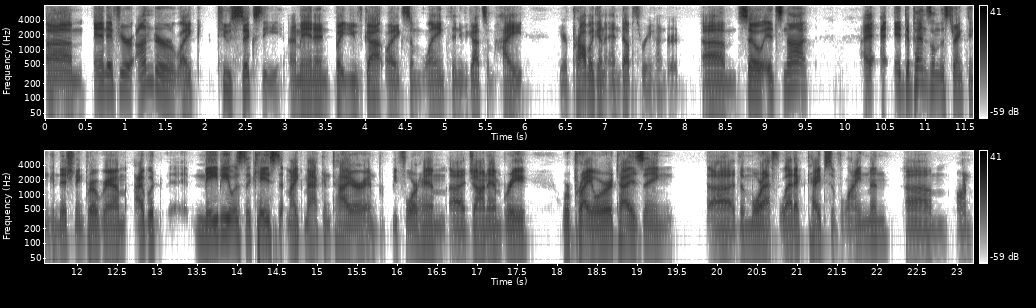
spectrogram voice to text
Um, and if you're under like 260, I mean, and but you've got like some length and you've got some height, you're probably going to end up 300. Um, so it's not. I, it depends on the strength and conditioning program. I would maybe it was the case that Mike MacIntyre and before him uh, Jon Embree were prioritizing uh, the more athletic types of linemen um, on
